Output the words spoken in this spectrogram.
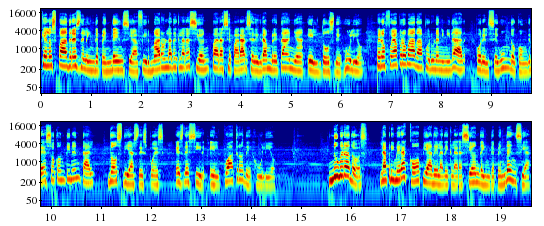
que los padres de la independencia firmaron la declaración para separarse de Gran Bretaña el 2 de julio, pero fue aprobada por unanimidad por el Segundo Congreso Continental dos días después, es decir, el 4 de julio. Número 2. La primera copia de la Declaración de Independencia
